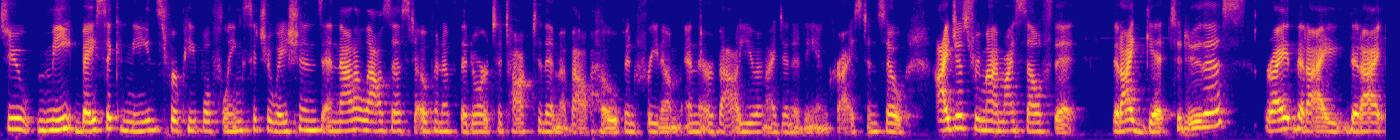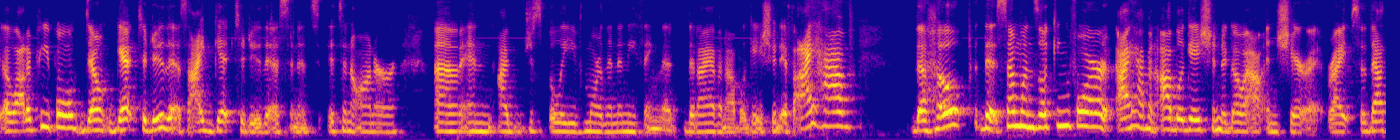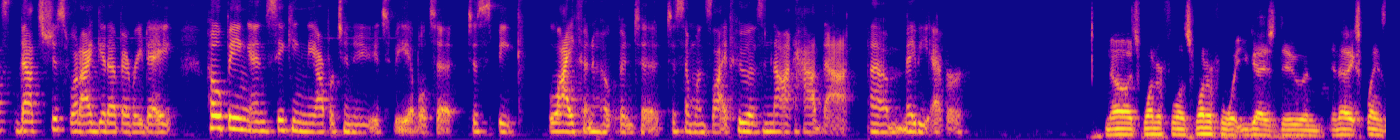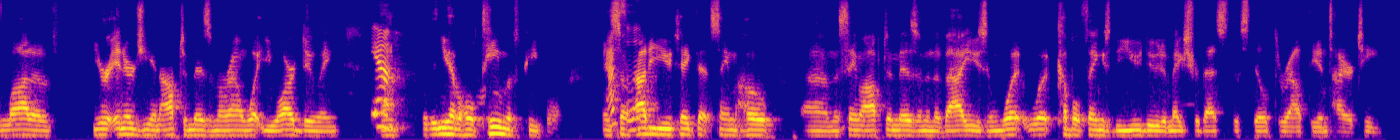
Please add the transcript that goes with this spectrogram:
to meet basic needs for people fleeing situations. And that allows us to open up the door to talk to them about hope and freedom and their value and identity in Christ. And so I just remind myself that that I get to do this, right? That I that I a lot of people don't get to do this. I get to do this, and it's it's an honor. Um, and I just believe more than anything that that I have an obligation. If I have the hope that someone's looking for i have an obligation to go out and share it right? So that's that's just what i get up every day hoping and seeking the opportunity to be able to to speak life and hope into to someone's life who has not had that um, maybe ever. No it's wonderful. It's wonderful what you guys do and, and that explains a lot of your energy and optimism around what you are doing. Yeah. Um, but then you have a whole team of people. And Absolutely. so how do you take that same hope um, the same optimism and the values and what what couple things do you do to make sure that's distilled throughout the entire team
